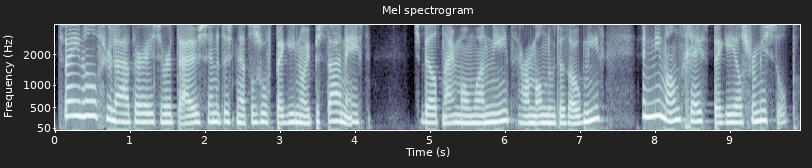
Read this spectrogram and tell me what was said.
Tweeënhalf uur later is ze weer thuis en het is net alsof Peggy nooit bestaan heeft. Ze belt 911 niet, haar man doet dat ook niet en niemand geeft Peggy als vermist op.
